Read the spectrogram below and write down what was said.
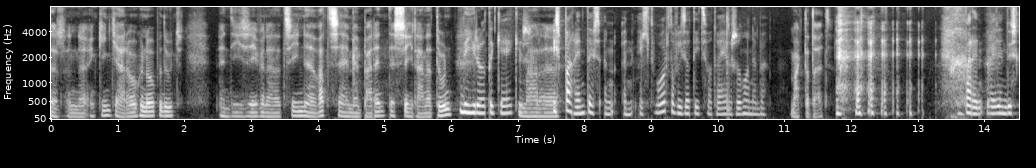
er een, eh, een kindje haar ogen open doet. En die is even aan het zien eh, wat zijn mijn parentes hier aan het doen. Die grote kijker. Maar eh, Is parentes een, een echt woord of is dat iets wat wij verzonnen hebben? maakt dat uit. Paren- wij zijn dus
